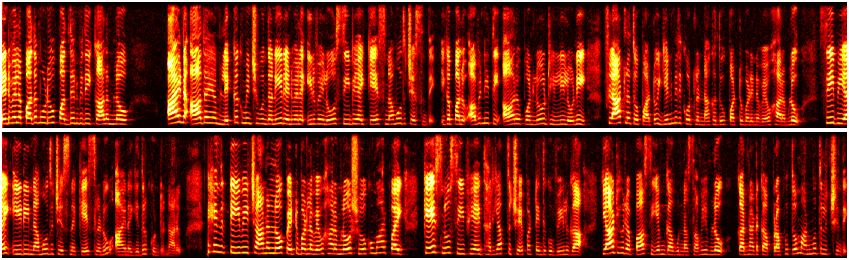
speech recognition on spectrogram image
రెండు వేల పదమూడు పద్దెనిమిది కాలంలో ఆయన ఆదాయం లెక్కకు మించి ఉందని రెండు వేల ఇరవైలో సిబిఐ కేసు నమోదు చేసింది. ఇక పలు అవినీతి ఆరోపణలు ఢిల్లీలోని ఫ్లాట్లతో పాటు ఎనిమిది కోట్ల నగదు పట్టుబడిన వ్యవహారంలో సిబిఐ ఈడీ నమోదు చేసిన కేసులను ఆయన ఎదుర్కొంటున్నారు. హింద్ టీవీ ఛానల్లో పెట్టుబడుల వ్యవహారంలో శివకుమార్ పై కేసును సిబిఐ దర్యాప్తు చేపట్టేందుకు వీలుగా యాడ్యూరప్ప సీఎంగా ఉన్న సమయంలో కర్ణాటక ప్రభుత్వం అనుమతులిచ్చింది.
